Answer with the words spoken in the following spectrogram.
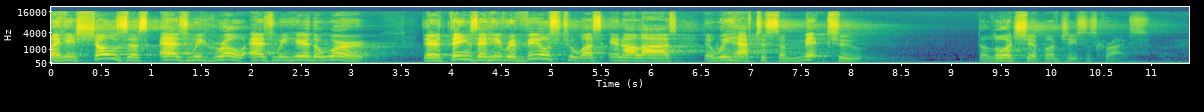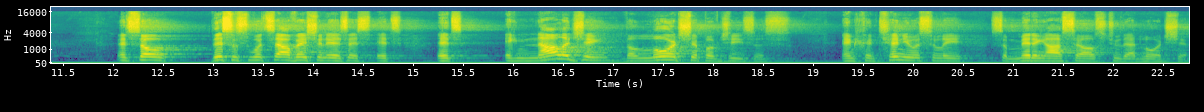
but He shows us as we grow, as we hear the word. There are things that He reveals to us in our lives that we have to submit to the Lordship of Jesus Christ. And so, this is what salvation is it's, it's, it's acknowledging the Lordship of Jesus and continuously submitting ourselves to that Lordship.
